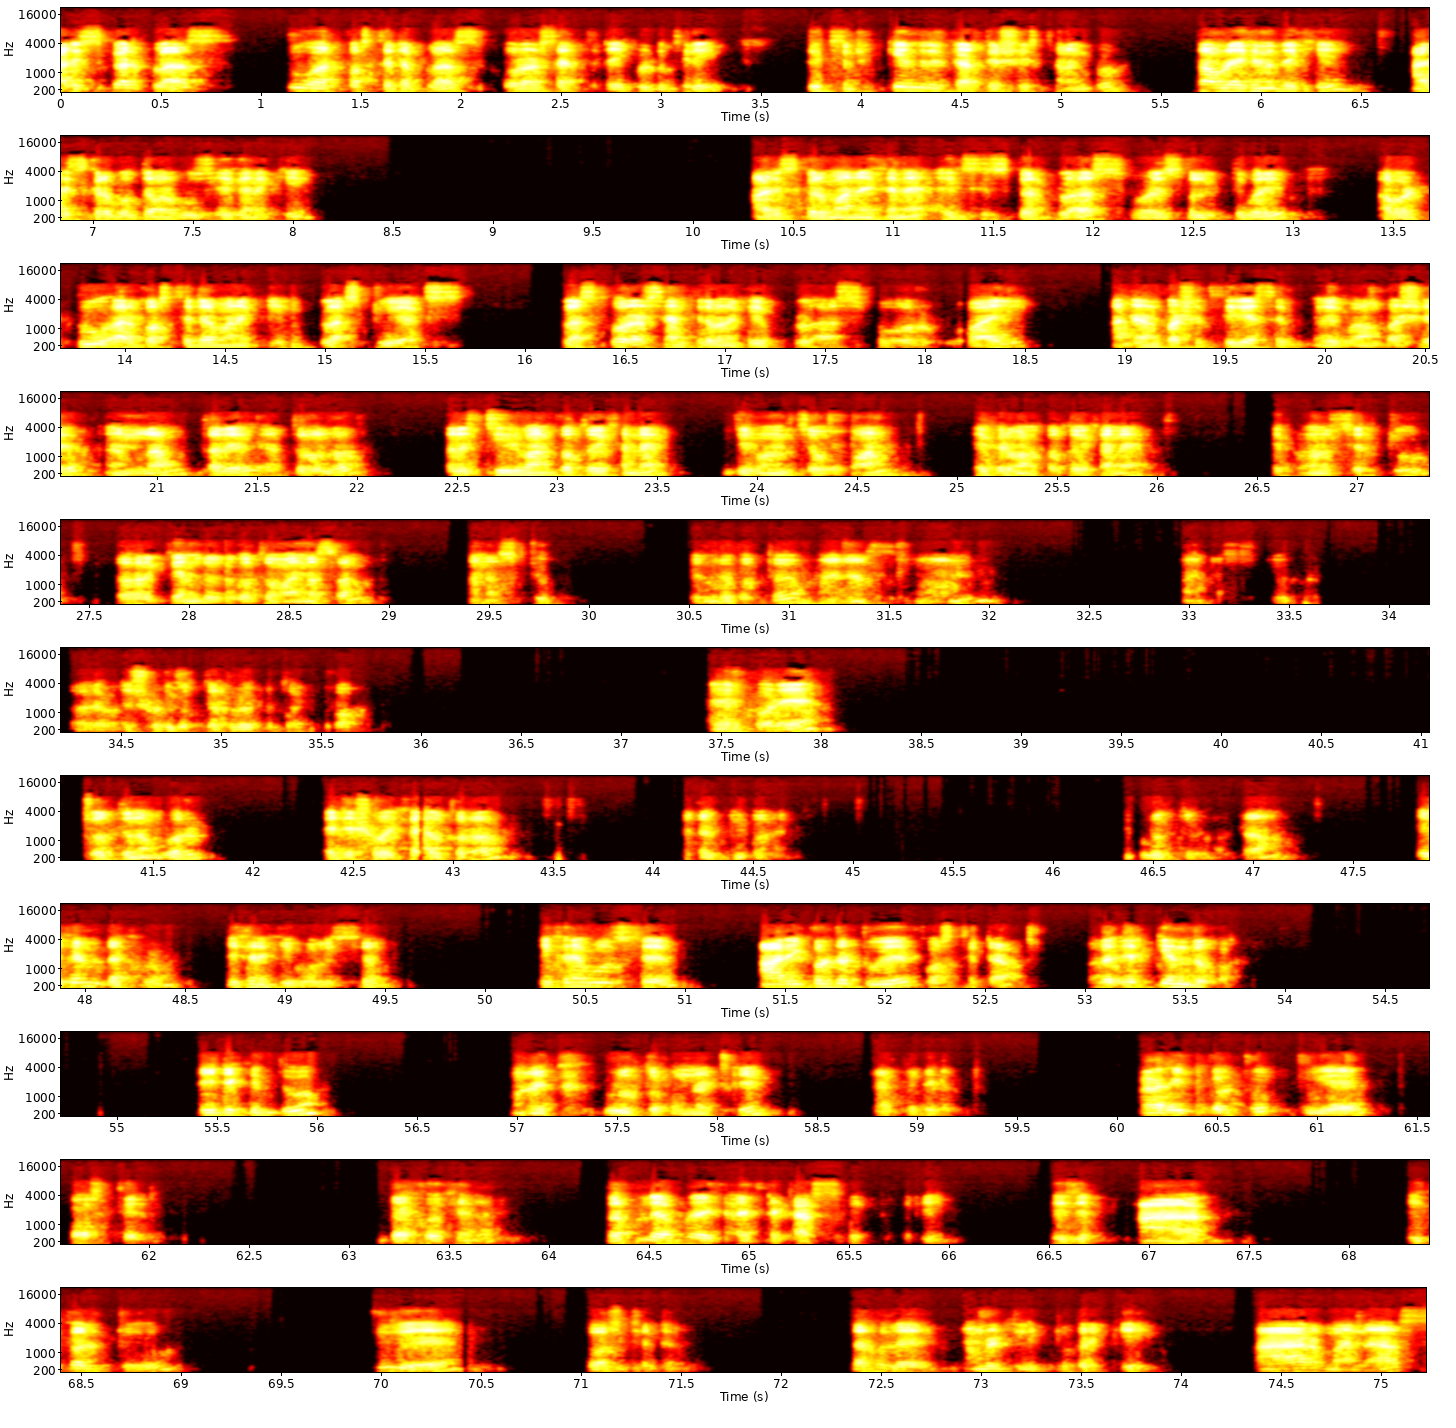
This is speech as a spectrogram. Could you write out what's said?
R square plus two r theta plus four r sine theta equal to three দ্বিতীয়টি কেন্দ্রের কার্তেশীয় স্থানাঙ্ক। তো আমরা এখানে দেখি আর স্কোয়ার বলতে আমরা বুঝি এখানে কি? আর স্কোয়ার মানে এখানে x square plus y square লিখতে পারি। আবার টু আর থিটা মানে কি? Plus two x plus four r sine theta মানে কি? প্লাস ফোর ওয়াই আর ডান পাশে থ্রি আছে বাম পাশে আনলাম, তাহলে এত হলো। তাহলে জির মান কত এখানে? জির মান হচ্ছে ওয়ান এফ এর মান কত এখানে? এফ মান হচ্ছে টু তাহলে কেন্দ্র কত? মাইনাস ওয়ান মাইনাস টু কেন্দ্র কত মাইনাস ওয়ান মাইনাস টু তাহলে আমাদের সঠিক উত্তর হবে কত এরপরে চোদ্দ নম্বর, এটা সবাই খেয়াল করো, এটা অনেক গুরুত্বপূর্ণ টার্ম এখানে দেখো, এখানে কি বলেছে? এখানে বলছে r equal to two a cos theta এর কেন্দ্র কত এইটা কিন্তু অনেক গুরুত্বপূর্ণ একটি r equal to two a cos theta দেখো এখানে। তাহলে আমরা এখানে একটা কাজ করতে পারি। এই যে r equal to two a cos theta তাহলে আমরা এটা লিখতে পারি কি? R minus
